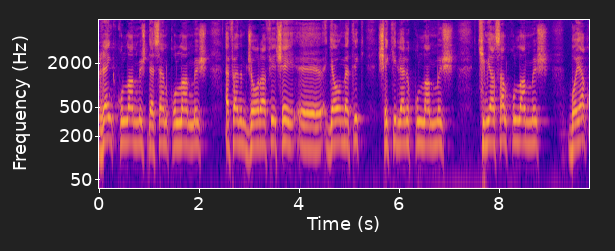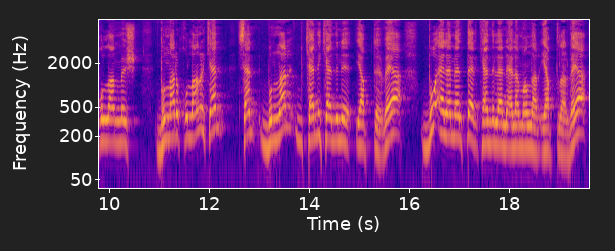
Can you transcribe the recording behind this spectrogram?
Renk kullanmış, desen kullanmış, efendim coğrafi şey e, geometrik şekilleri kullanmış, kimyasal kullanmış, boya kullanmış. Bunları kullanırken sen bunlar kendi kendini yaptı veya bu elementler kendilerine elemanlar yaptılar veya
